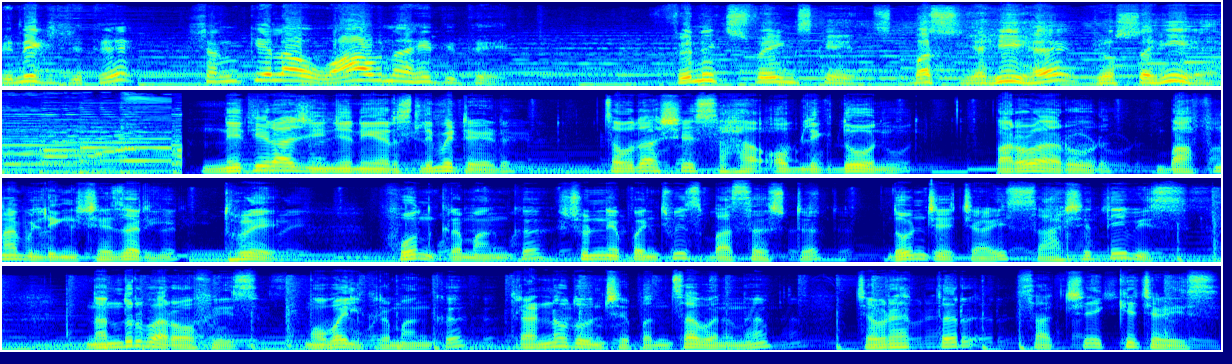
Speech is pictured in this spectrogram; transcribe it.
फिनिक्स जिथे शंकेला वाव नाही तिथे. फिनिक्स स्विंग स्केल्स बस यही है जो सही है. नितिराज इंजिनियर्स लिमिटेड चौदाशे सहा ऑब्लिक दोन पारोळा रोड बाफना बिल्डिंग शेजारी धुळे. फोन क्रमांक शून्य पंचवीस बासष्ट दोनशे चाळीस सहाशे तेवीस. नंदुरबार ऑफिस मोबाईल क्रमांक त्र्याण्णव दोनशे पंचावन्न चौऱ्याहत्तर सातशे एक्केचाळीस.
